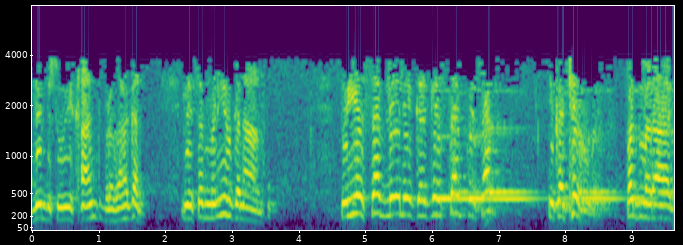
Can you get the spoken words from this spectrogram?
दिव्य सूर्यकांत, प्रभाकर, ये सब मणियों के नाम है। तो ये सब ले ले करके सब के सब इकट्ठे हो गए। पद्मराग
